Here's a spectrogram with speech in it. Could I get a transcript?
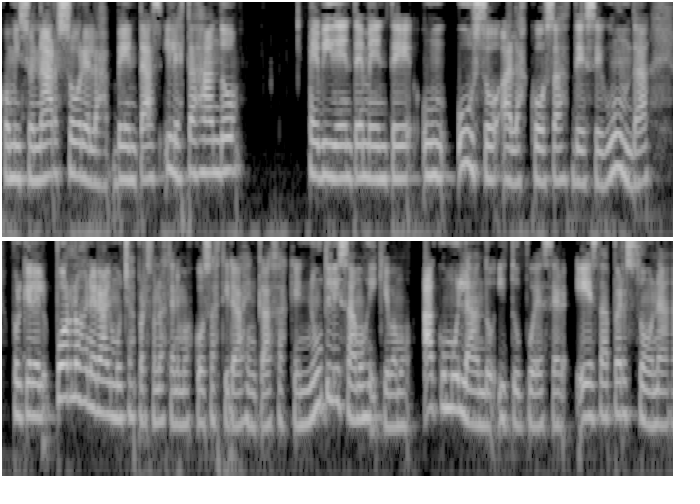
Comisionar sobre las ventas y le estás dando evidentemente un uso a las cosas de segunda, porque por lo general muchas personas tenemos cosas tiradas en casas que no utilizamos y que vamos acumulando y tú puedes ser esa persona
